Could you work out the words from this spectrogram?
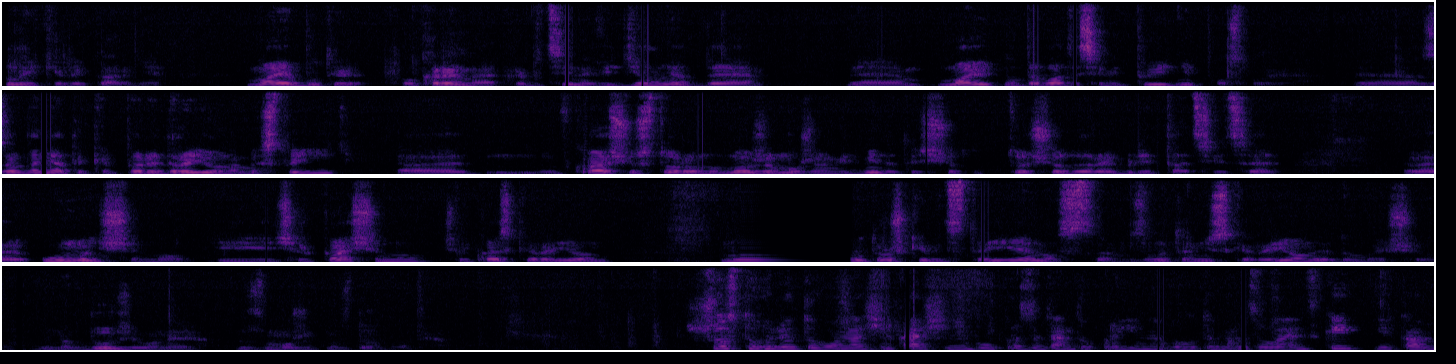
великі лікарні, має бути окреме реабілітаційне відділення, де е, мають надаватися відповідні послуги. Е, Завдання таке перед районами стоїть. Е, В кращу сторону ми вже можемо відмітити, що то щодо реабілітації. Це е, Уманщину і Черкащину, Черкаський район. Ну, трошки відстає нас там Золотоніжський район. Я думаю, що невдовзі вони зможуть нас догнати. 6 лютого на Черкащині був президент України Володимир Зеленський. Яка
